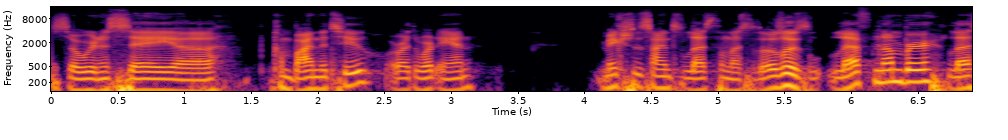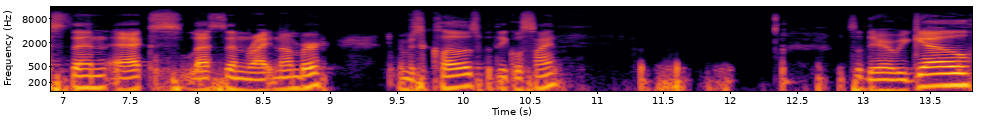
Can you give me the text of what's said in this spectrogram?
So we're going to say uh, combine the two, or write the word and. Make sure the sign's less than less than. So it's left number, less than x, less than right number. And it's close with equal sign. So there we go.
